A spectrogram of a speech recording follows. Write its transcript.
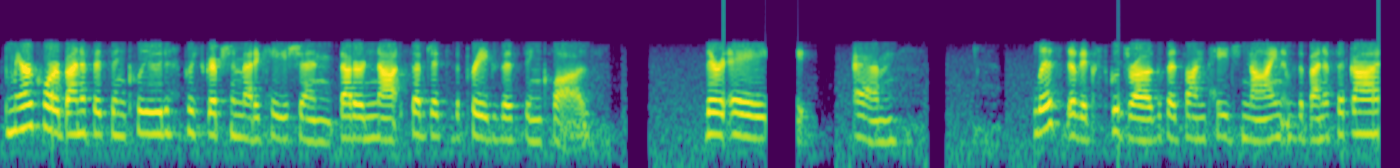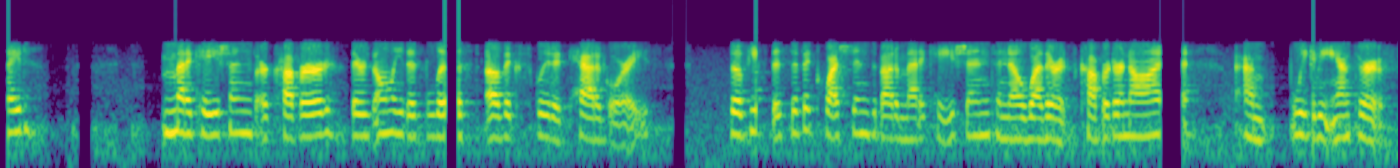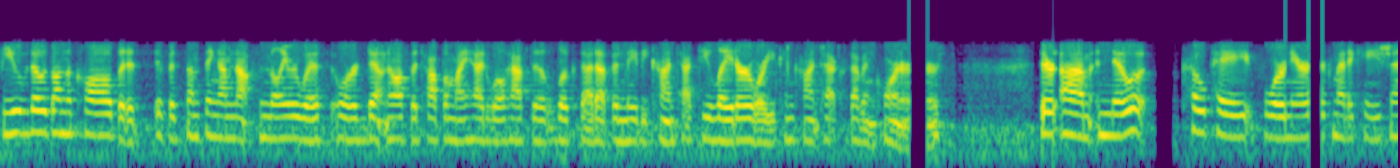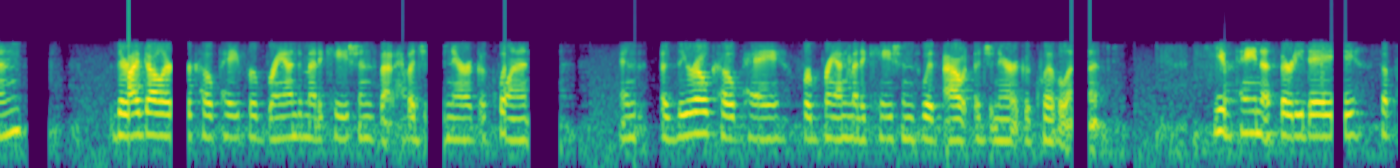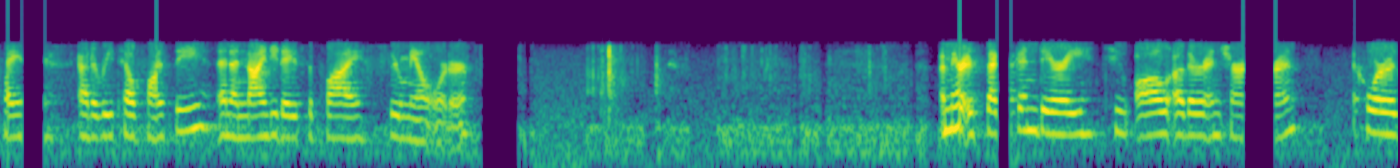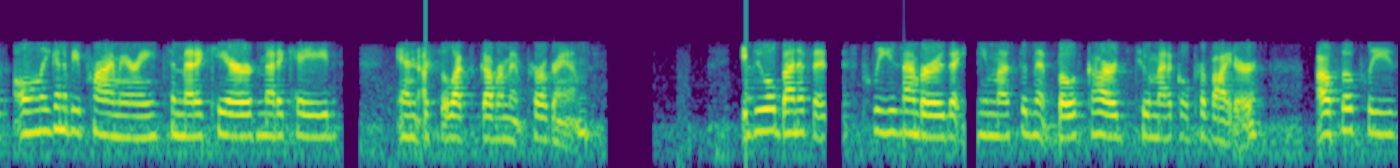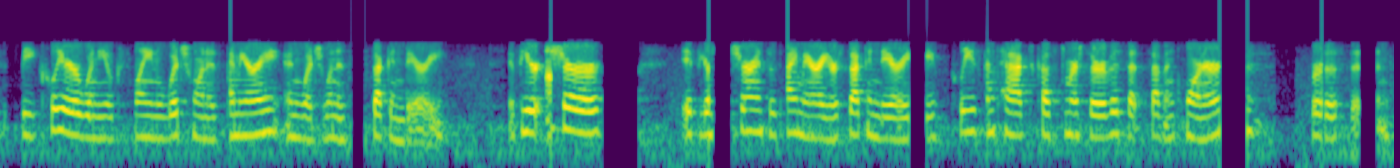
AmeriCorps benefits include prescription medication that are not subject to the pre-existing clause. There's a um, list of excluded drugs that's on page 9 of the benefit guide. Medications are covered. There's only this list of excluded categories. So if you have specific questions about a medication to know whether it's covered or not, um, we can answer a few of those on the call, but it's, if it's something I'm not familiar with or don't know off the top of my head, we'll have to look that up and maybe contact you later, or you can contact Seven Corners. There's um, no copay for generic medications. There's $5 copay for brand medications that have a generic equivalent, and a zero copay for brand medications without a generic equivalent. You obtain a 30-day supply at a retail pharmacy and a 90-day supply through mail order. Amir is secondary to all other insurance. Core is only going to be primary to Medicare, Medicaid, and other select government programs. In dual benefits, please remember that you must submit both cards to a medical provider. Also, please be clear when you explain which one is primary and which one is secondary. If you're unsure if your insurance is primary or secondary, please contact customer service at Seven Corners for assistance.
